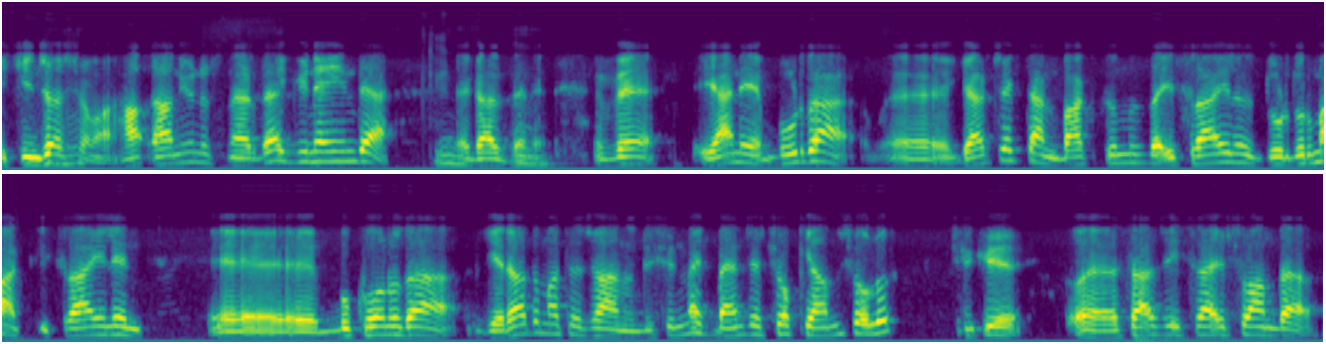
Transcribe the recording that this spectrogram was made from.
İkinci aşama. Ha- Han Yunus nerede? Güneyinde Gün- e, Gazze'nin. Ve yani burada e, gerçekten baktığımızda İsrail'i durdurmak, İsrail'in e, bu konuda geri adım atacağını düşünmek bence çok yanlış olur. Çünkü e, sadece İsrail şu anda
